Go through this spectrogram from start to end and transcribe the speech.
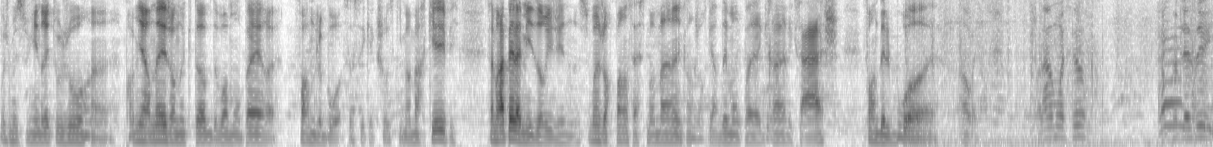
Moi, je me souviendrai toujours, première neige en octobre, de voir mon père fendre le bois. Ça, c'est quelque chose qui m'a marqué. Puis ça me rappelle à mes origines. Souvent, je repense à ce moment quand je regardais mon père grand avec sa hache, fendre le bois. Euh, ah ouais. Voilà, moi ça. Ça me fait plaisir.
